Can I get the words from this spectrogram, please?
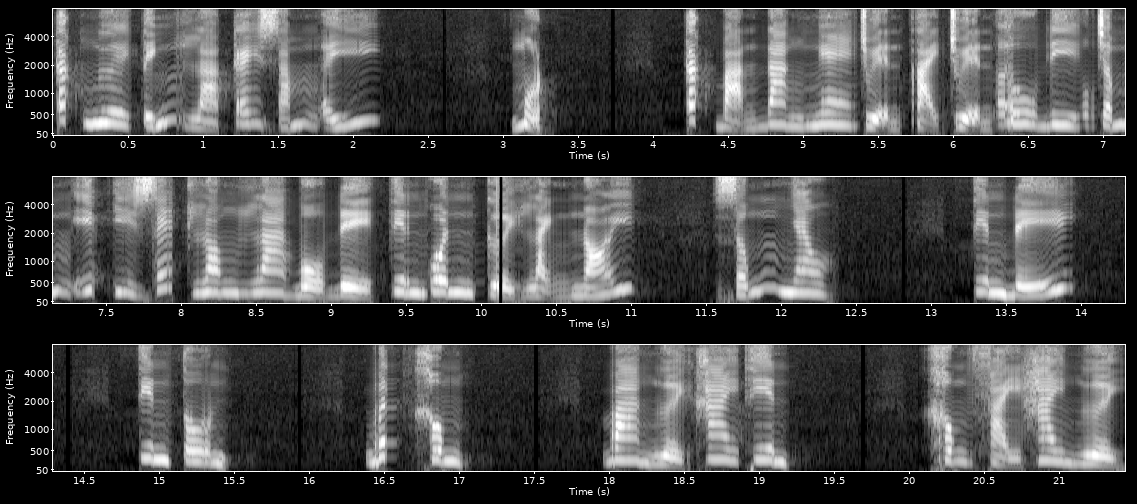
Các ngươi tính là cái giám ấy. Một. Các bạn đang nghe chuyện tại chuyện od.xyz long la bồ đề tiên quân cười lạnh nói. Giống nhau. Tiên đế. Tiên tôn. Bất không. Ba người khai thiên. Không phải hai người.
